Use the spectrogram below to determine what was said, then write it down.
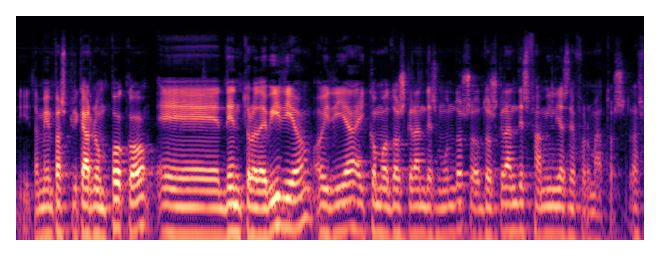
Y también para explicarlo un poco, eh, dentro de vídeo, hoy día hay como dos grandes mundos o dos grandes familias de formatos. Las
